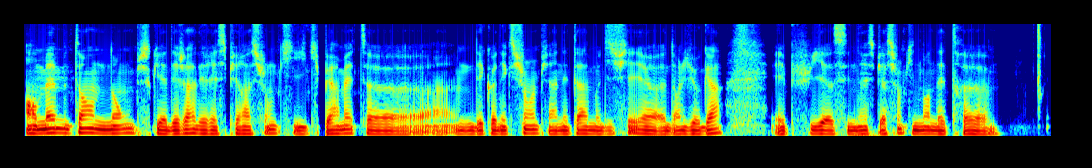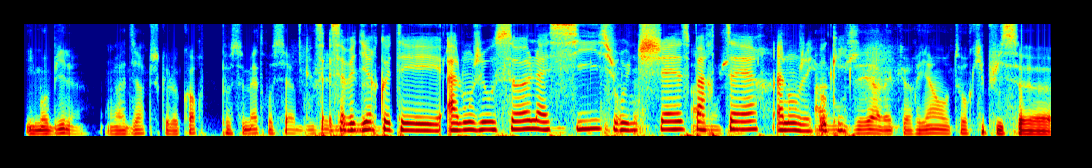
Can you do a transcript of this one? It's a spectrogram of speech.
en même temps, non, puisqu'il y a déjà des respirations qui, qui permettent une déconnexion et puis un état modifié dans le yoga. Et puis c'est une respiration qui demande d'être immobile on va dire, puisque le corps peut se mettre aussi à bouger. Ça, veut dire que tu es allongé au sol, assis sur une chaise, par terre, allongé. Allongé avec rien autour qui puisse euh,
